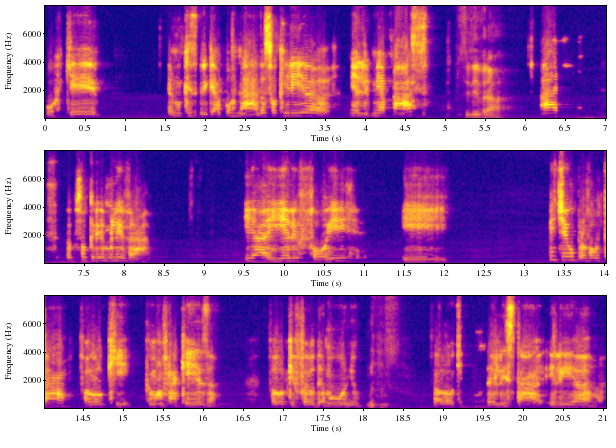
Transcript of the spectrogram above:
porque eu não quis brigar por nada, só queria minha, minha paz. Se livrar. Ai, eu só queria me livrar. E aí ele foi e pediu para voltar, falou que foi uma fraqueza, falou que foi o demônio, falou que ele está, ele ia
